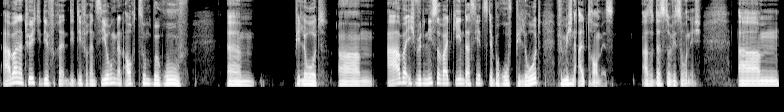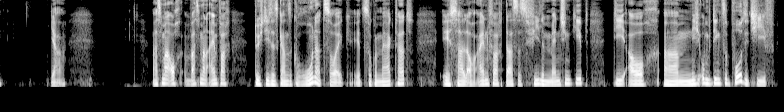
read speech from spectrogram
Aber natürlich die, Differ die Differenzierung dann auch zum Beruf ähm, Pilot. Ähm, aber ich würde nicht so weit gehen, dass jetzt der Beruf Pilot für mich ein Albtraum ist. Also das sowieso nicht. Ähm, ja. Was man auch, was man einfach durch dieses ganze Corona-Zeug jetzt so gemerkt hat, ist halt auch einfach, dass es viele Menschen gibt, die auch ähm, nicht unbedingt so positiv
